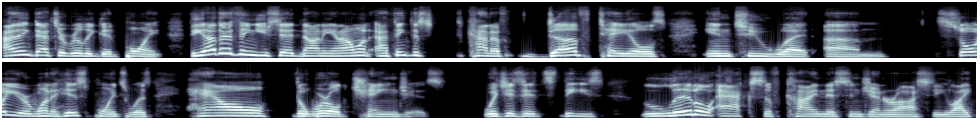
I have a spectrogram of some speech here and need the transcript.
I think that's a really good point. The other thing you said, Donnie, and I want I think this kind of dovetails into what um Sawyer, one of his points was how the world changes which is it's these little acts of kindness and generosity like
